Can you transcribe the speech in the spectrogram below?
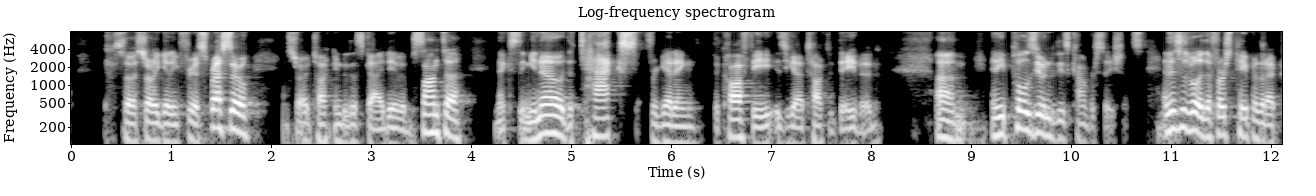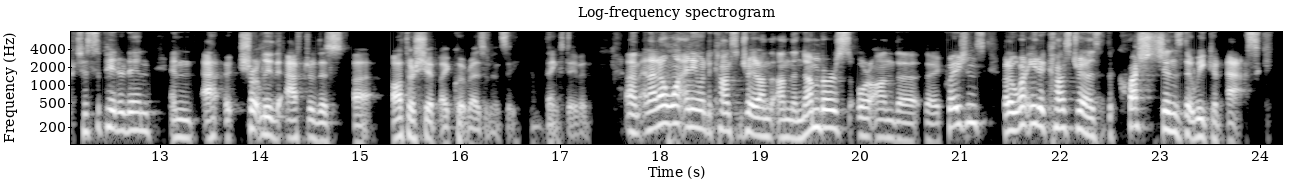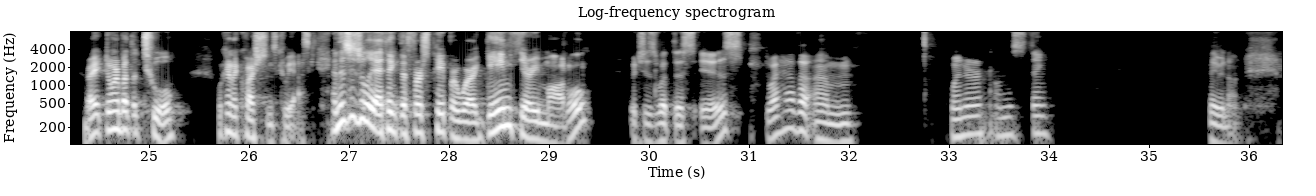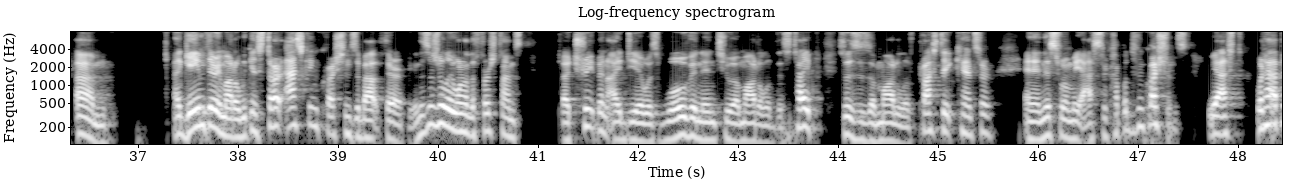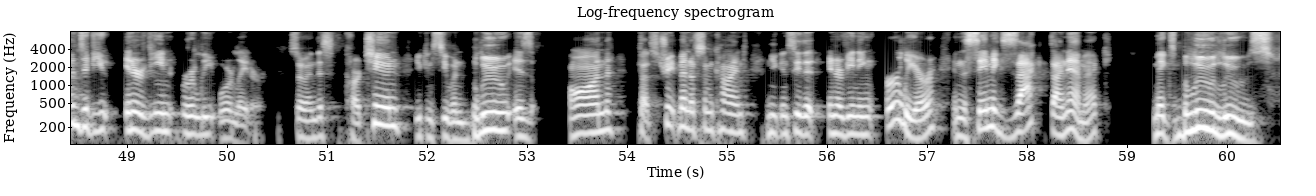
So I started getting free espresso and started talking to this guy, David Basanta. Next thing you know, the tax for getting the coffee is you got to talk to David. Um, and he pulls you into these conversations. And this is really the first paper that I participated in. And shortly after this uh, authorship, I quit residency. Thanks, David. Um, and I don't want anyone to concentrate on the, on the numbers or on the, the equations, but I want you to concentrate on the questions that we could ask, right? Don't worry about the tool. What kind of questions can we ask? And this is really, I think, the first paper where a game theory model, which is what this is. Do I have a um, pointer on this thing? Maybe not. Um, a game theory model, we can start asking questions about therapy. And this is really one of the first times a treatment idea was woven into a model of this type. So this is a model of prostate cancer. And in this one, we asked a couple of different questions. We asked, what happens if you intervene early or later? So in this cartoon, you can see when blue is on, that's treatment of some kind. And you can see that intervening earlier in the same exact dynamic makes blue lose.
